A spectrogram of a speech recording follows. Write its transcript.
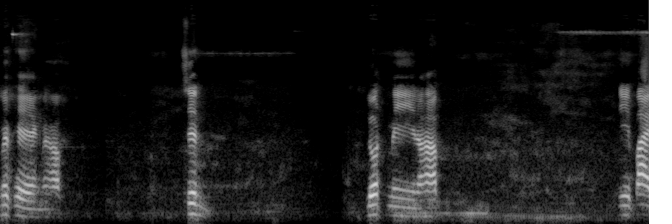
ไม่แพงนะครับ เช่น รถมล์นะครับ นี่ป้าย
